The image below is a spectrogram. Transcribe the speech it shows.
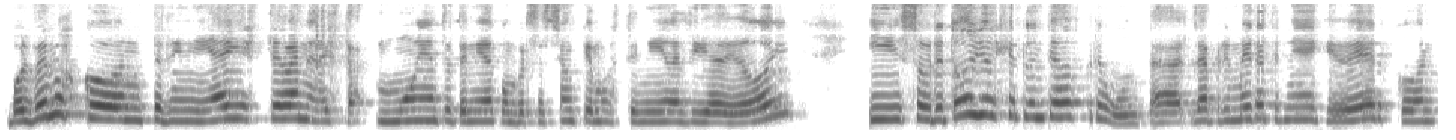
Volvemos con Trinidad y Esteban en esta muy entretenida conversación que hemos tenido el día de hoy. Y sobre todo yo dejé planteadas dos preguntas. La primera tenía que ver con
